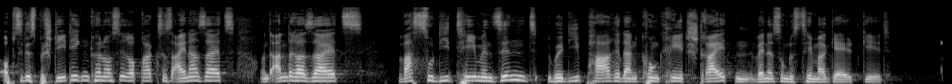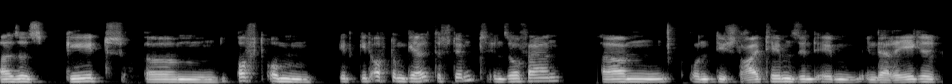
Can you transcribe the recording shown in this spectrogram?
ob Sie das bestätigen können aus Ihrer Praxis einerseits und andererseits, was so die Themen sind, über die Paare dann konkret streiten, wenn es um das Thema Geld geht? Also es geht ähm, oft um geht, geht oft um Geld, das stimmt insofern. Ähm, und die Streitthemen sind eben in der Regel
